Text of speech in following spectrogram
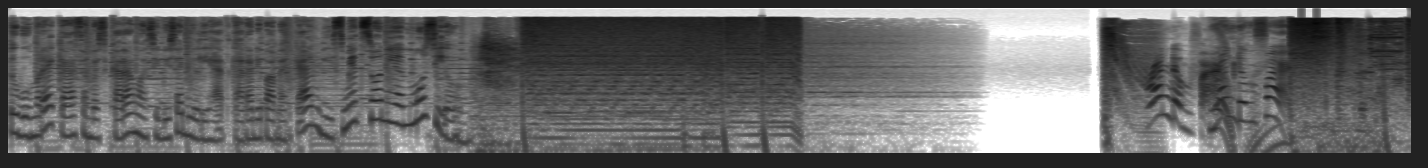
tubuh mereka sampai sekarang masih bisa dilihat karena dipamerkan di Smithsonian Museum. Random fact. Random fact.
